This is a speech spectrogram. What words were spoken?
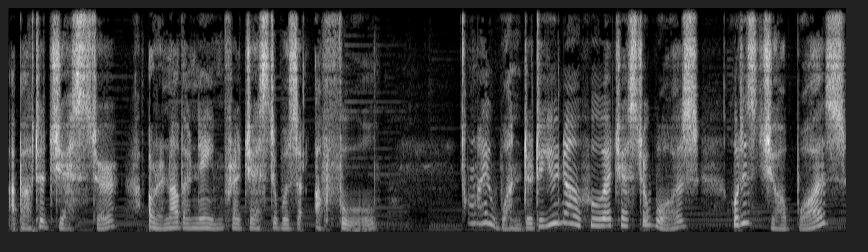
about a jester, or another name for a jester was a fool. I wonder, do you know who a jester was? What his job was?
